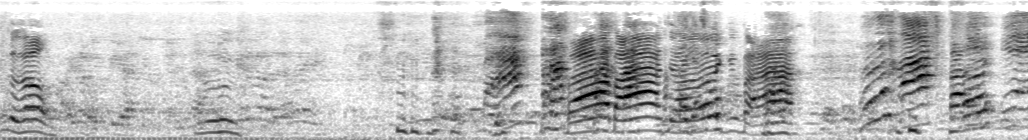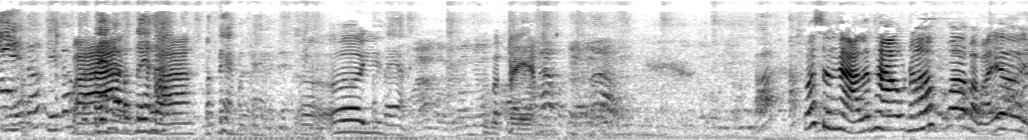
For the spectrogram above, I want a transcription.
nó được không? Ừ. ba ba ba, bà. Bà. Ơi, gì đó, đó. Bà, Bật đèn, bà. bật đèn, bật đèn, bật đèn, trời ơi. Bật đèn. Bật đèn. Có xương hà lên thao nữa quá bà bảy ơi.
